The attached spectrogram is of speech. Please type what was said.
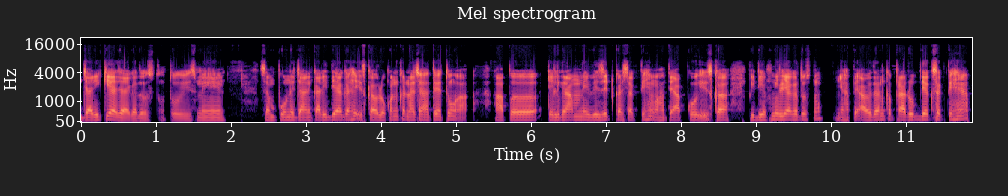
जारी किया जाएगा दोस्तों। तो इसमें संपूर्ण जानकारी दिया गया है। इसका अवलोकन करना चाहते हैं तो आप टेलीग्राम में विज़िट कर सकते हैं। वहाँ पे आपको इसका पीडीएफ मिल जाएगा दोस्तों। यहाँ पे आवेदन का प्रारूप देख सकते हैं आप।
